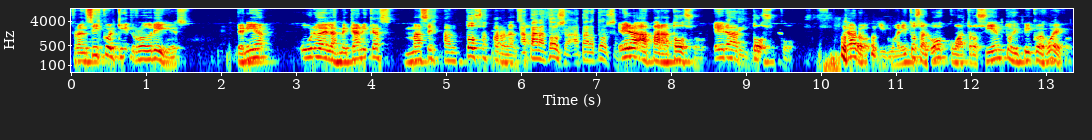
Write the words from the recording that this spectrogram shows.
Francisco El Kid Rodríguez tenía una de las mecánicas más espantosas para lanzar. Aparatosa, aparatosa. Era aparatoso, era tosco. Claro, igualito salvó 400 y pico de juegos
